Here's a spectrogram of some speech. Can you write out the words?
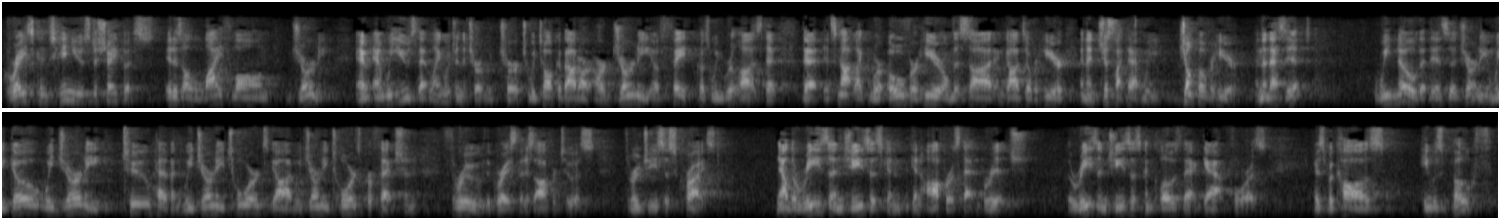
grace continues to shape us. It is a lifelong journey. And, and we use that language in the church. We talk about our, our journey of faith because we realize that, that it's not like we're over here on this side and God's over here, and then just like that we jump over here, and then that's it. We know that it's a journey, and we go, we journey to heaven. We journey towards God. We journey towards perfection through the grace that is offered to us through Jesus Christ. Now, the reason Jesus can, can offer us that bridge, the reason Jesus can close that gap for us, is because he was both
